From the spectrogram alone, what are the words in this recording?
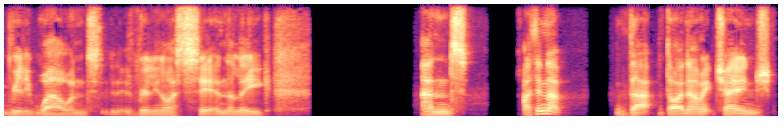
really well, and it's really nice to see it in the league. And I think that that dynamic change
